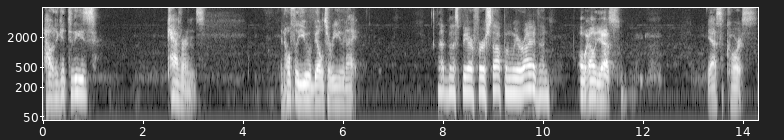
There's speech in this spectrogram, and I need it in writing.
how to get to these caverns. And hopefully you will be able to reunite. That must be our first stop when we arrive. Then oh hell yes. Yes, of course.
